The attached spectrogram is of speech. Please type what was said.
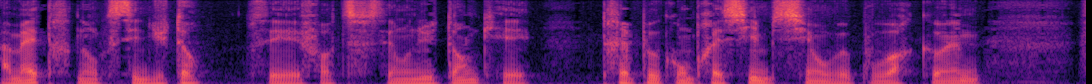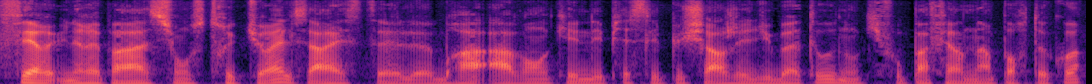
à mettre, donc c'est du temps. C'est forcément du temps qui est très peu compressible si on veut pouvoir quand même faire une réparation structurelle. Ça reste le bras avant qui est une des pièces les plus chargées du bateau, donc il faut pas faire n'importe quoi.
